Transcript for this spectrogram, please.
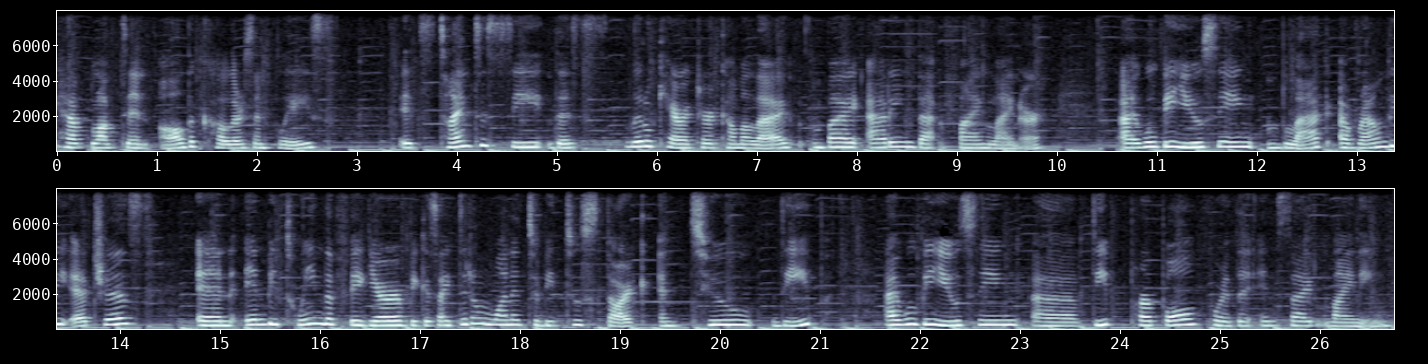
Have blocked in all the colors in place, it's time to see this little character come alive by adding that fine liner. I will be using black around the edges and in between the figure because I didn't want it to be too stark and too deep. I will be using a deep purple for the inside lining.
